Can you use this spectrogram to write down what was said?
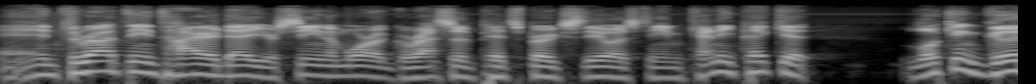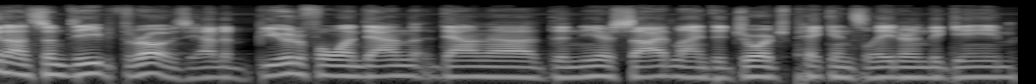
And throughout the entire day, you're seeing a more aggressive Pittsburgh Steelers team. Kenny Pickett looking good on some deep throws. He had a beautiful one down down uh, the near sideline to George Pickens later in the game.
